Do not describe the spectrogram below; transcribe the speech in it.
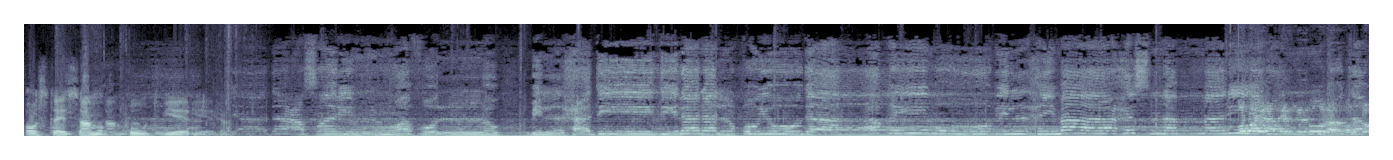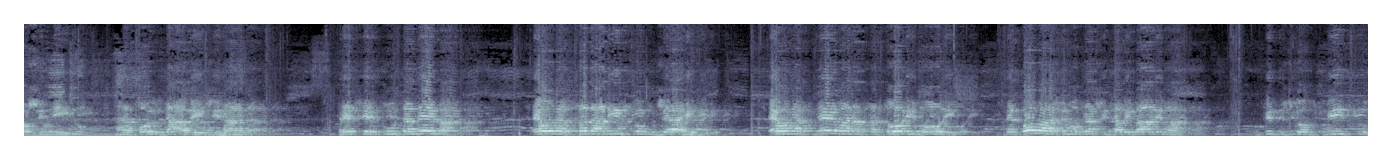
Ostaje samo put vjernika. عصر وفل بالحديد لنا القيودا أقيموا بالحما حصنا mora potrošiti na polju dave i džihada. Trećeg puta nema. Evo nas sada nismo muđahidi. Evo nas nema nas na tori boli. Ne pomažemo braći talibanima u fizičkom smislu,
